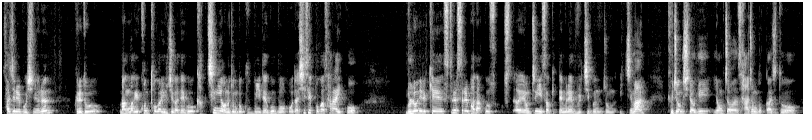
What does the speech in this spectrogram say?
사진을 보시면은 그래도 망막의 콘토가 유지가 되고 각 층이 어느 정도 구분이 되고 무엇보다 시세포가 살아 있고 물론 이렇게 스트레스를 받았고 어, 염증이 있었기 때문에 물집은 좀 있지만 교정 시력이 0.4 정도까지도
